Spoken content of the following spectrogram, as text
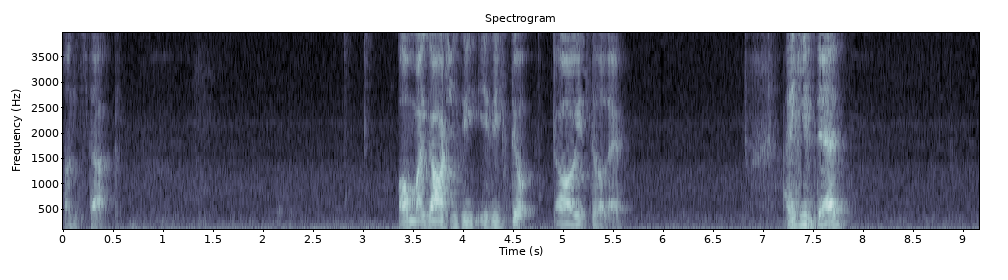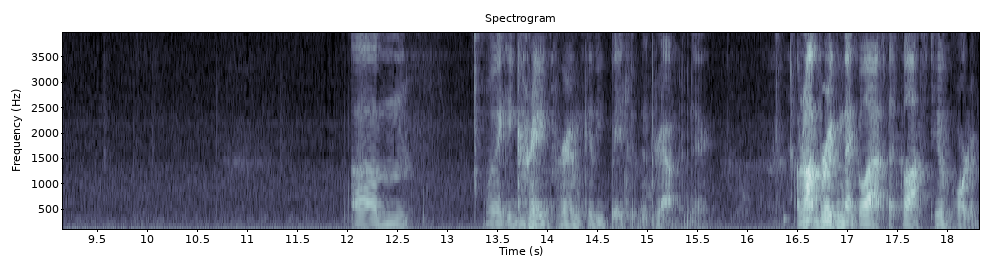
unstuck. Oh my gosh, is he, is he still, oh he's still there. I think he's dead. Um, I'm gonna make a grave for him because he basically trapped him there. I'm not breaking that glass. That glass is too important.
